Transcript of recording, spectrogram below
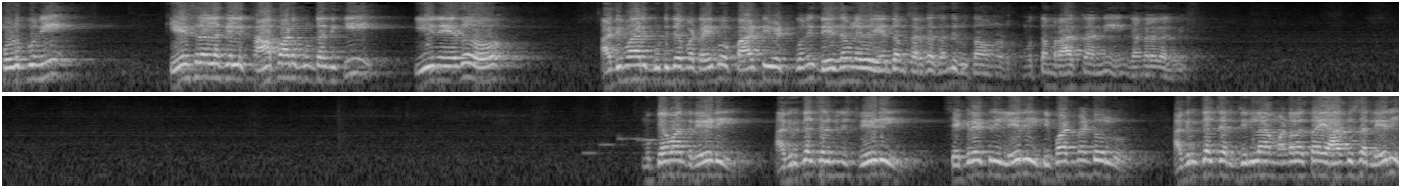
కొడుకుని కేసులకెళ్ళి కాపాడుకుంటానికి ఈయన ఏదో అడిమారి గుడ్డి దెబ్బ టైప్ పార్టీ పెట్టుకుని దేశంలో ఏదో ఏద్దాం సర్కస్ అని తిరుగుతా ఉన్నాడు. మొత్తం రాష్ట్రాన్ని గంగల కలిపి. ముఖ్యమంత్రి ఏడి అగ్రికల్చర్ మినిస్టర్ ఏడి సెక్రటరీ లేరి డిపార్ట్మెంట్ వాళ్ళు అగ్రికల్చర్ జిల్లా మండల స్థాయి ఆఫీసర్ లేరి.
